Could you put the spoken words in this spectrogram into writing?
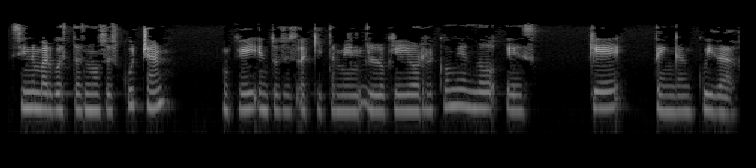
Sin embargo, estas no se escuchan. ¿Ok? Entonces aquí también lo que yo recomiendo es que tengan cuidado.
